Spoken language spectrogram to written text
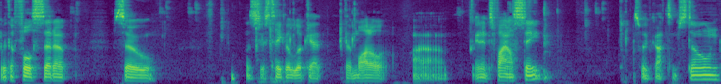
with a full setup. So let's just take a look at the model uh, in its final state. So we've got some stone,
